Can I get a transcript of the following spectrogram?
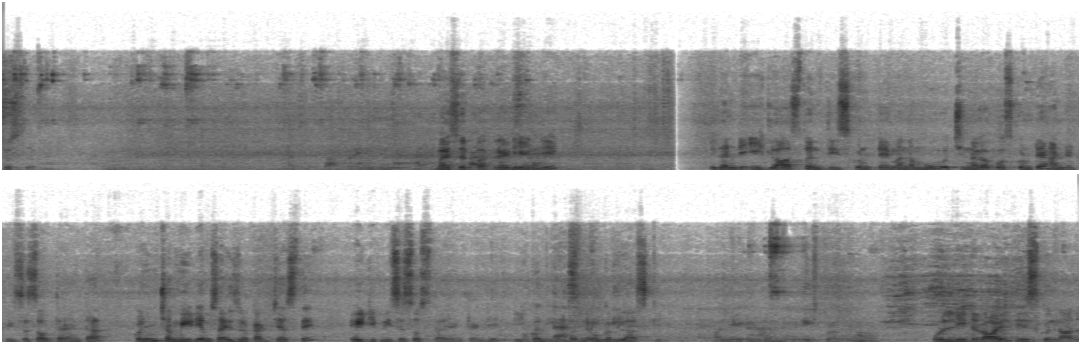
చూస్తే. మైసూర్ పాక్ రెడీ అండి. ఇదండి ఈ గ్లాస్తో తీసుకుంటే మనము చిన్నగా కోసుకుంటే హండ్రెడ్ పీసెస్ అవుతాయంట. కొంచెం మీడియం సైజులో కట్ చేస్తే ఎయిటీ పీసెస్ వస్తాయంటండి. ఈ కొలతతోనే ఒక. గ్లాస్కి. ఓ లీటర్ ఆయిల్ తీసుకున్నారు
